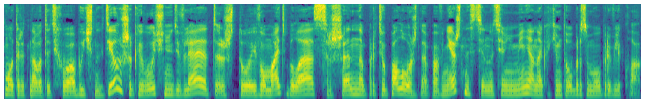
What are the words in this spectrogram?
смотрит на вот этих его обычных девушек, его очень удивляет, что его мать была совершенно противоположная по внешности, но тем не менее она каким-то образом его привлекла.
